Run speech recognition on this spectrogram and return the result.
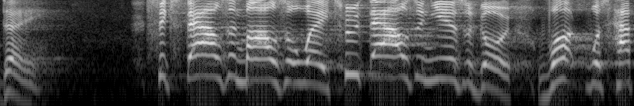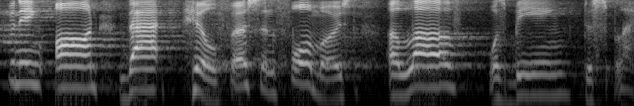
day? 6,000 miles away, 2,000 years ago, what was happening on that hill? First and foremost, a love was being displayed.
